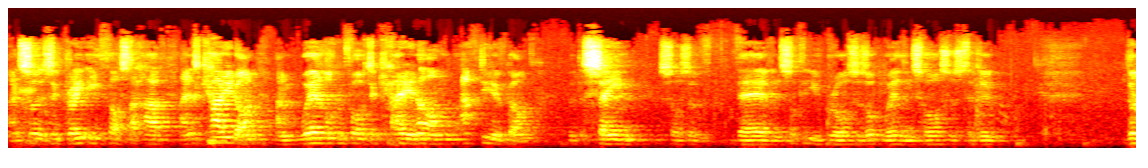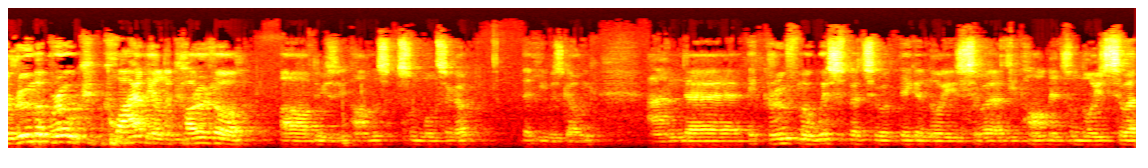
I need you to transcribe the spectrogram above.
And so it's a great ethos to have, and it's carried on, and we're looking forward to carrying it on after you've gone, with the same sort of verve and something you've brought us up with and taught us to do. The rumour broke quietly on the corridor of the music department some months ago that he was going. And uh, it grew from a whisper to a bigger noise, to a departmental noise, to a,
